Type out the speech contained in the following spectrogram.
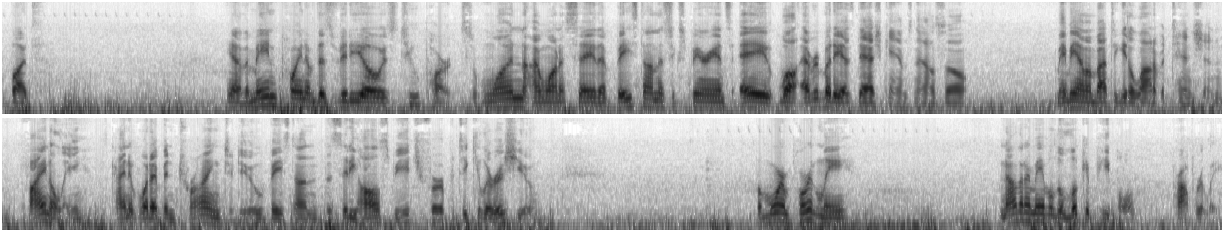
But yeah, the main point of this video is two parts. One, I want to say that based on this experience, A, well, everybody has dash cams now, so maybe I'm about to get a lot of attention. Finally, it's kind of what I've been trying to do based on the City Hall speech for a particular issue. But more importantly, now that I'm able to look at people properly,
